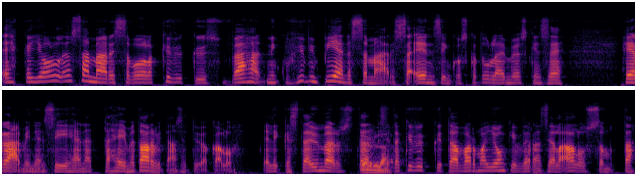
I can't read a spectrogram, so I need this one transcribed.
ehkä jossain määrissä voi olla kyvykkyys vähän niin kuin hyvin pienessä määrissä ensin, koska tulee myöskin se herääminen siihen, että hei, me tarvitaan se työkalu. Eli sitä ymmärrystä, kyllä. sitä kyvykkyyttä on varmaan jonkin verran siellä alussa, mutta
